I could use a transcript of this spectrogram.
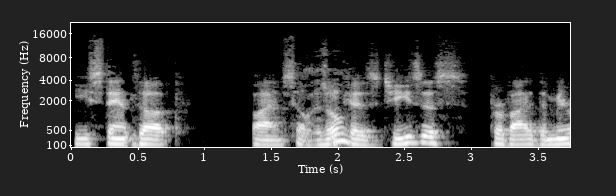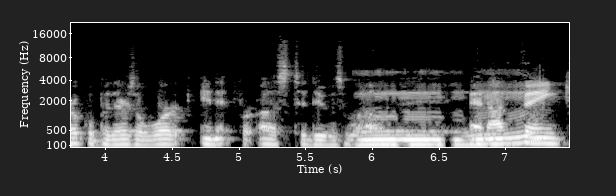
He stands up by himself On his own. because Jesus provided the miracle, but there's a work in it for us to do as well. Mhm. And I think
